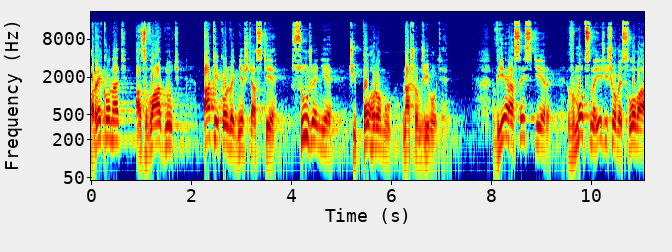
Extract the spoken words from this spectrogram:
prekonať a zvládnuť akékoľvek nešťastie, súženie či pohromu v našom živote. Viera sestier v mocné Ježišove slova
